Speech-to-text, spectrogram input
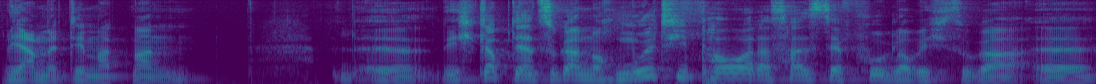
ja, mit dem hat man äh, ich glaube, der hat sogar noch Multipower, das heißt, der fuhr, glaube ich, sogar äh,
